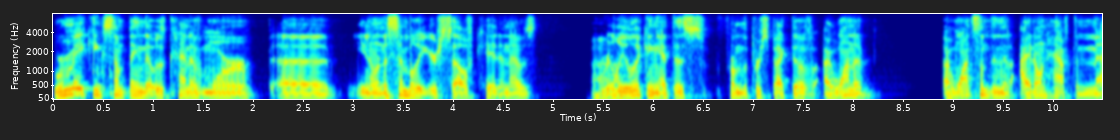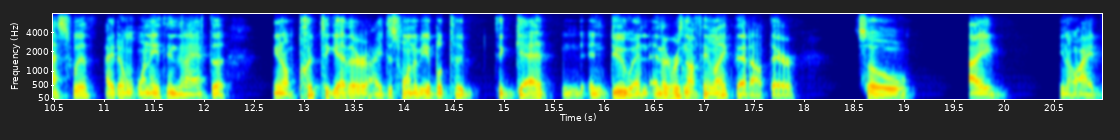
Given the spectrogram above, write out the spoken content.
were making something that was kind of more, uh, you know, an assemble it yourself kit. And I was Uh-huh. really looking at this from the perspective I want to, I want something that I don't have to mess with. I don't want anything that I have to, you know, put together. I just want to be able to to get and, and do. And and there was nothing like that out there. So I, you know, I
